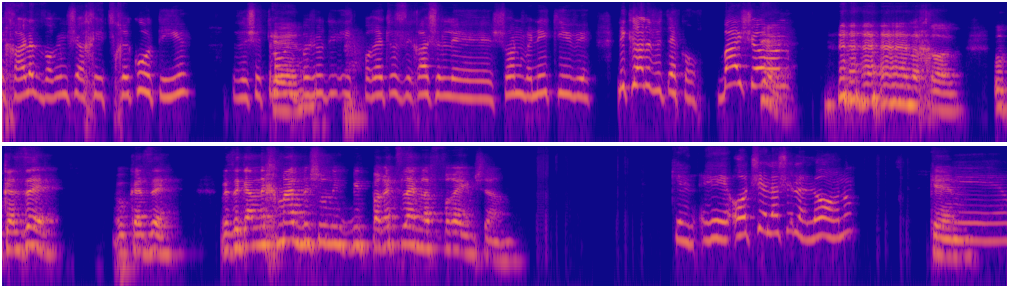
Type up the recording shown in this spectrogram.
אחד הדברים שהכי הצחיקו אותי, זה שטומי כן. פשוט התפרץ לשיחה של אה, שון וניקי, ונקרא לזה תיקו. ביי שון! כן. נכון, הוא כזה, הוא כזה. וזה גם נחמד שהוא מתפרץ להם לפריים שם. כן, אה, עוד שאלה של אלון. כן. אה,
